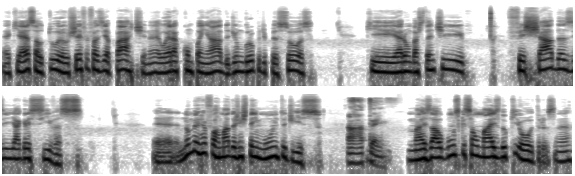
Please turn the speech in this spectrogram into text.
é que a essa altura o Schaefer fazia parte, né, ou era acompanhado de um grupo de pessoas que eram bastante fechadas e agressivas. É, no meio reformado a gente tem muito disso. Ah, tem. Mas há alguns que são mais do que outros, né?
